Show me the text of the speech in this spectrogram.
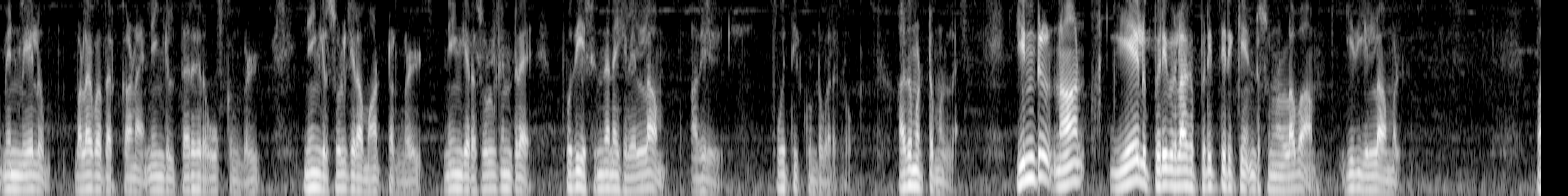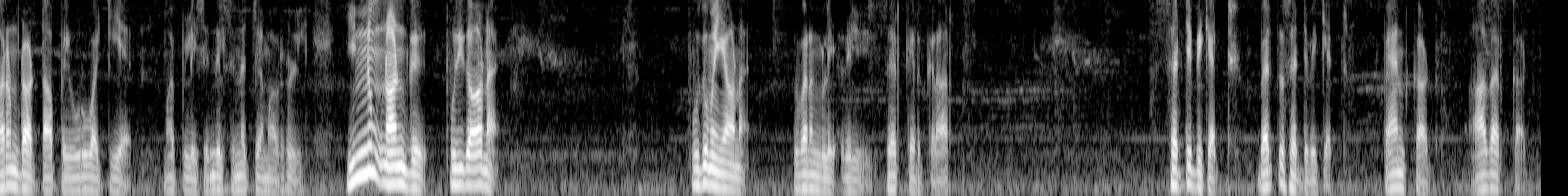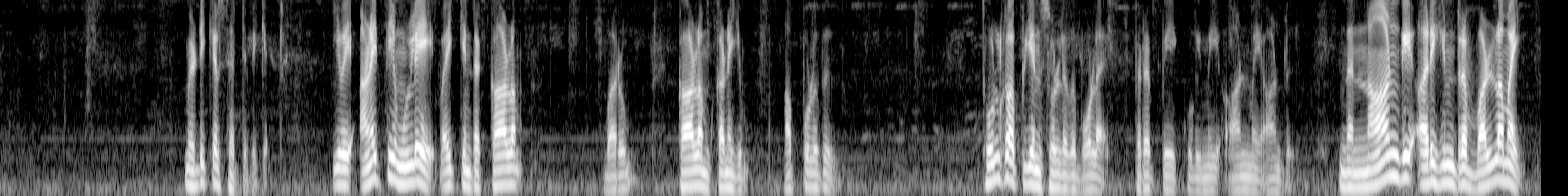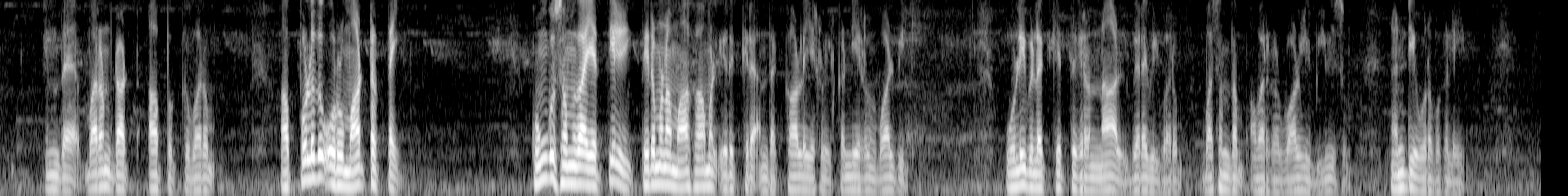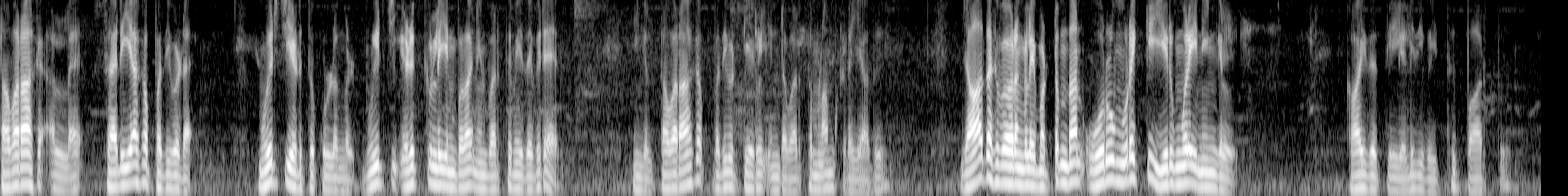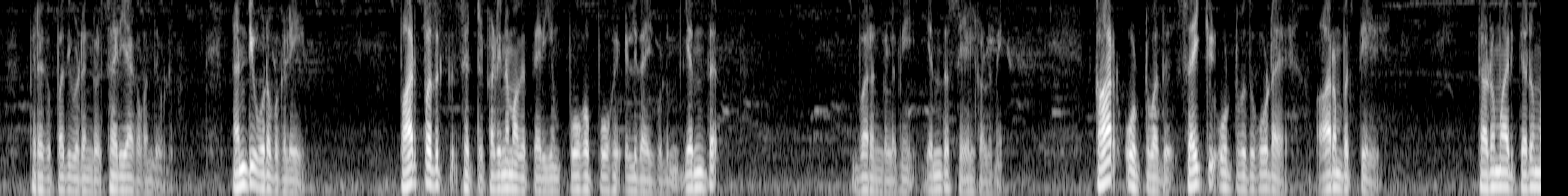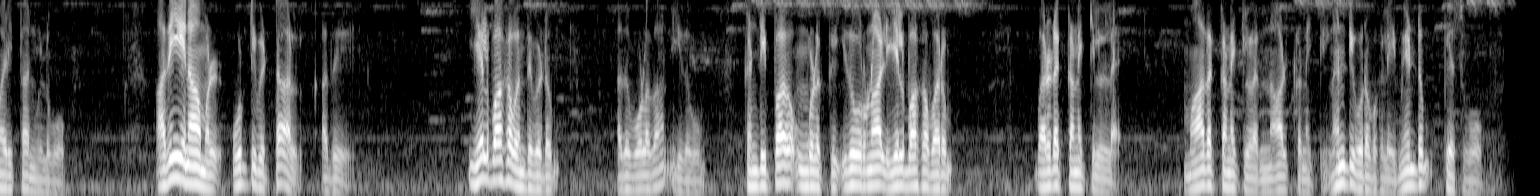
மென்மேலும் வளர்வதற்கான நீங்கள் தருகிற ஊக்கங்கள் நீங்கள் சொல்கிற மாற்றங்கள் நீங்கள் சொல்கின்ற புதிய சிந்தனைகள் எல்லாம் அதில் பூத்தி கொண்டு வருகிறோம். அது மட்டுமல்ல இன்று நான் ஏழு பிரிவுகளாக பிரித்திருக்கேன் என்று சொன்னல்லவா? இது இல்லாமல் மரம் டாட் டாப்பை உருவாக்கிய மாப்பிள்ளை செந்தில் சின்னச்சாமி அவர்கள் இன்னும் நான்கு புதிதான புதுமையான விவரங்களை அதில் சேர்க்க இருக்கிறார். Certificate birth certificate PAN card Aadhaar card medical certificate இவை அனைத்தையும் உள்ளே வைக்கின்ற காலம் வரும் காலம் கணையும். அப்பொழுது தொல்காப்பியன் சொல்வது போல பிறப்பே குடிமை ஆண்மை ஆண்டு. இந்த நான்கை அறிகின்ற வல்லமை இந்த வரம் டாட் ஆப்புக்கு வரும். அப்பொழுது ஒரு மாற்றத்தை. கொங்கு சமுதாயத்தில் திருமணமாகாமல் இருக்கிற அந்த காளையர்கள் கண்ணியர்கள் வாழ்வில் ஒளி விளக்கேத்துகிற நாள் விரைவில் வரும். வசந்தம் அவர்கள் வாழ்வில் வீசும். நன்றி உறவுகளே. தவறாக அல்ல சரியாக பதிவிட முயற்சி எடுத்துக்கொள்ளுங்கள் முயற்சி எடுக்கவில்லை என்பதான் என் வருத்தமே தவிர நீங்கள் தவறாக பதிவிட்டீர்கள் என்ற வருத்தமெல்லாம் கிடையாது. ஜாதக விவரங்களை மட்டும்தான் ஒரு முறைக்கு இருமுறை நீங்கள் காகிதத்தில் எழுதி வைத்து பார்த்து பிறகு பதிவிடங்கள் சரியாக வந்துவிடும். நன்றி உறவுகளே. பார்ப்பதற்கு சற்று கடினமாக தெரியும் போக போக எளிதாகிவிடும் எந்த விவரங்களுமே எந்த செயல்களுமே. கார் ஓட்டுவது சைக்கிள் ஓட்டுவது கூட ஆரம்பத்தில் தடுமாறி தடுமாறித்தான் விழுவோம். அதையே நாமல் ஓட்டிவிட்டால் அது இயல்பாக வந்துவிடும். அதுபோல தான் இதுவும். கண்டிப்பாக உங்களுக்கு இது ஒரு நாள் இயல்பாக வரும். வருடக்கணக்கில் இல்லை மாதக்கணக்கில் நாள் கணக்கில் நன்றி உறவுகளை மீண்டும் பேசுவோம்.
